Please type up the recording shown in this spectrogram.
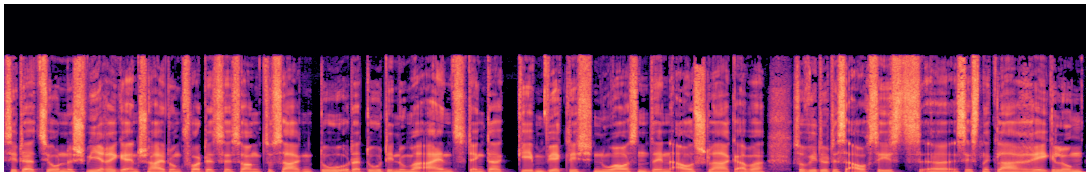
Situation, eine schwierige Entscheidung vor der Saison zu sagen, du oder du die Nummer eins. Ich denke, da geben wirklich Nuancen den Ausschlag, aber so wie du das auch siehst, äh, es ist eine klare Regelung.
